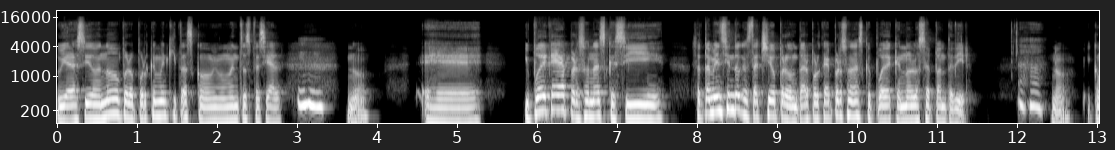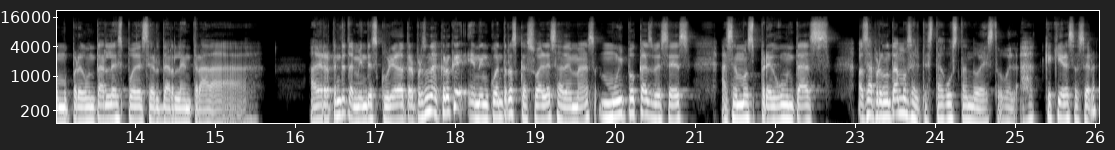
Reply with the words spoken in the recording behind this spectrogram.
hubiera sido, no, pero ¿por qué me quitas como mi momento especial? ¿No? Eh, y puede que haya personas que sí... O sea, también siento que está chido preguntar porque hay personas que puede que no lo sepan pedir. Ajá. ¿no? Y como preguntarles puede ser darle entrada a, de repente también descubrir a otra persona. Creo que en encuentros casuales, además, muy pocas veces hacemos preguntas. O sea, preguntamos el te está gustando esto o el ah, ¿qué quieres hacer?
